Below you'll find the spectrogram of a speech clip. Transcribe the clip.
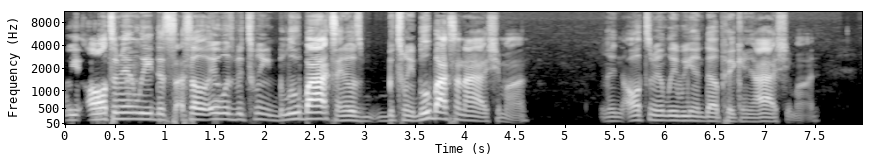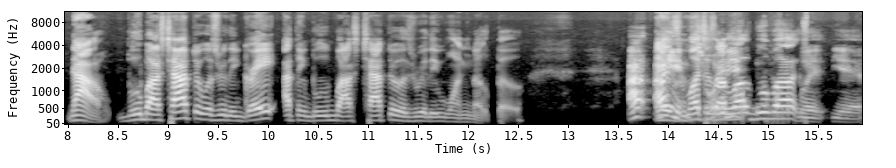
we ultimately decided. So it was between Blue Box and it was between Blue Box and Ayashimon, and ultimately we ended up picking Ayashimon. Now, Blue Box chapter was really great. I think Blue Box chapter was really one note though. I, I As much as I it, love Blue Box, but yeah,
